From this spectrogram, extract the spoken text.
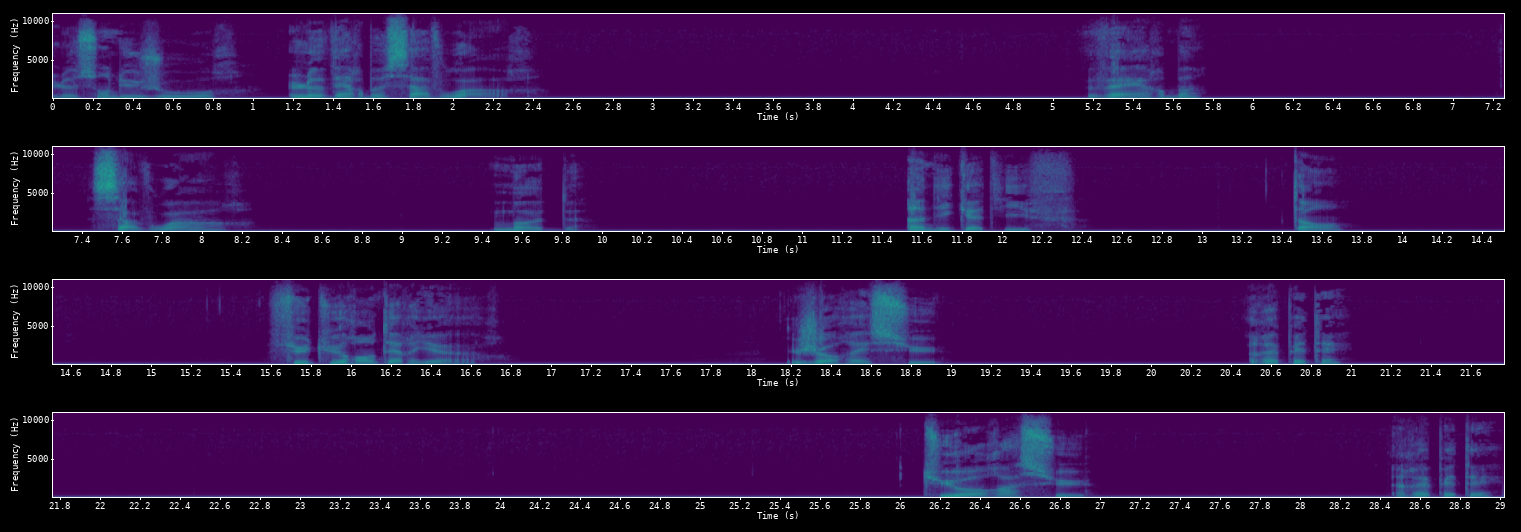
leçon du jour, le verbe savoir. Verbe savoir mode indicatif temps futur antérieur J'aurais su. Répétez. Tu auras su. Répétez.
